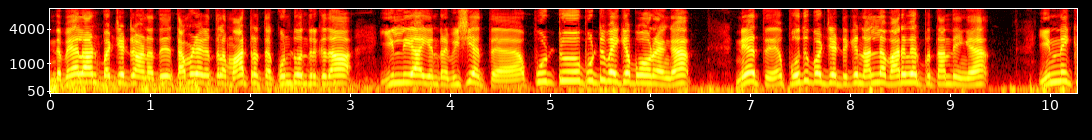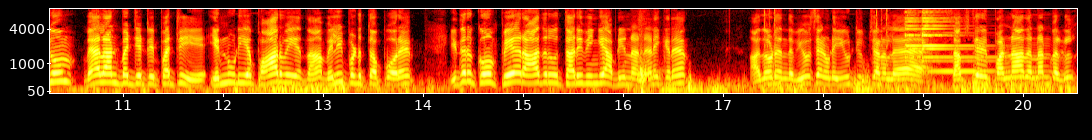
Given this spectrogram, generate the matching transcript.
இந்த வேளாண் பட்ஜெட் ஆனது தமிழகத்தில் மாற்றத்தை கொண்டு வந்திருக்குதா? இல்லையா என்ற விஷயத்தை புட்டு புட்டு வைக்க போகிறேங்க நேற்று பொது பட்ஜெட்டுக்கு நல்ல வரவேற்பு தந்தீங்க. இன்றைக்கும் வேளாண் பட்ஜெட்டை பற்றி என்னுடைய பார்வையை தான் வெளிப்படுத்த போகிறேன் இதற்கும் பேர் ஆதரவு தருவீங்க அப்படின்னு நான் நினைக்கிறேன். அதோட இந்த விவசாயியோட யூடியூப் சேனலை சப்ஸ்கிரைப் பண்ணாத நண்பர்கள்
